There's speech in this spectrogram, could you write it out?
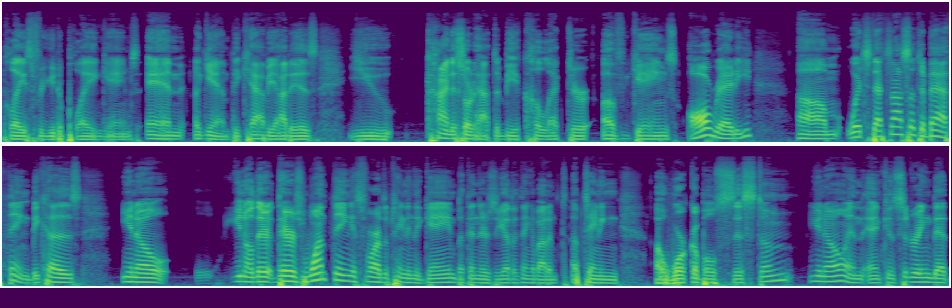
place for you to play games. And again, the caveat is you kind of sort of have to be a collector of games already, um, which that's not such a bad thing because you know you know there there's one thing as far as obtaining the game, but then there's the other thing about obtaining a workable system, you know, and and considering that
